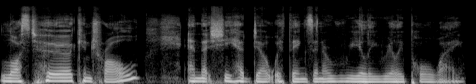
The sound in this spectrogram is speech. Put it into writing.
lost her control and that she had dealt with things in a really, really poor way.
